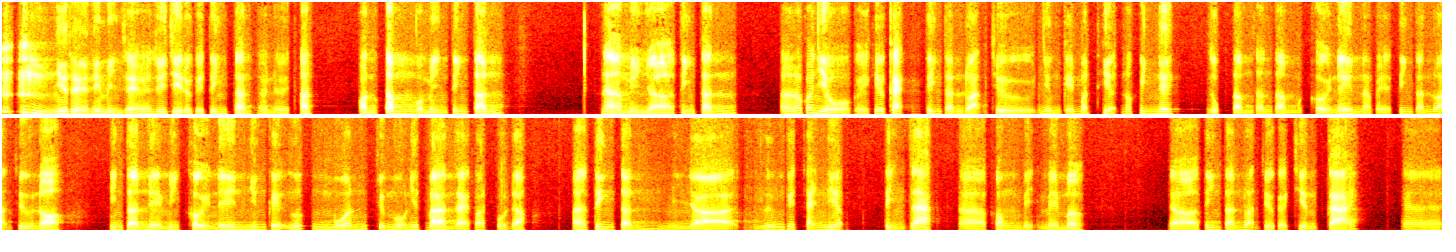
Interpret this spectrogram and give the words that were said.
như thế thì mình sẽ duy trì được cái tinh tấn ở nơi thân. Còn tâm của mình tinh tấn là mình uh, tinh tấn nó có nhiều cái khía cạnh tinh tấn đoạn trừ những cái bất thiện nó khinh lên. Dục tầm thân tầm khởi lên là phải tinh tấn đoạn trừ nó. Tinh tấn để mình khởi lên những cái ước muốn chứng ngộ niết bàn giải thoát khổ đau à, tinh tấn mình uh, giữ cái chánh niệm tỉnh giác uh, không bị mê mờ. Uh, tinh tấn đoạn trừ các triển cái. Ờ,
